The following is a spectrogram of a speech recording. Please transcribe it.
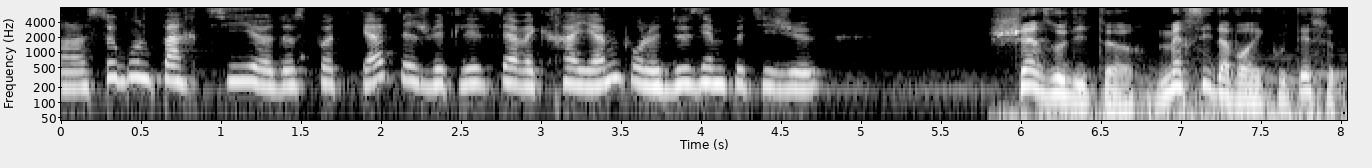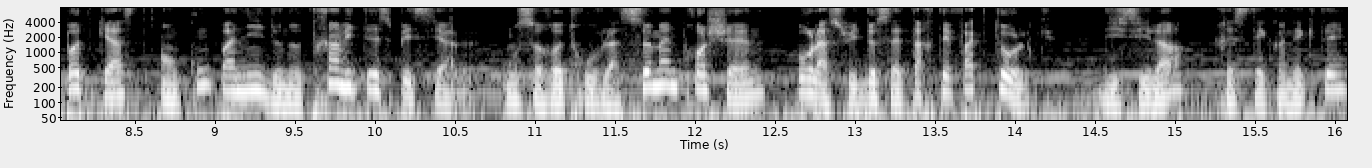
dans la seconde partie euh, de ce podcast et je vais te laisser avec Ryan pour le deuxième petit jeu. Chers auditeurs, merci d'avoir écouté ce podcast en compagnie de notre invité spécial. On se retrouve la semaine prochaine pour la suite de cet Artefact Talk. D'ici là, restez connectés.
